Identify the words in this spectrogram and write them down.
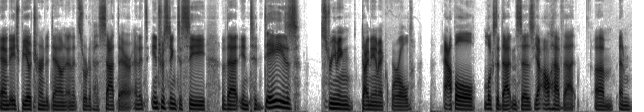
and HBO turned it down and it sort of has sat there. And it's interesting to see that in today's streaming dynamic world, Apple looks at that and says, "Yeah, I'll have that," um, and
